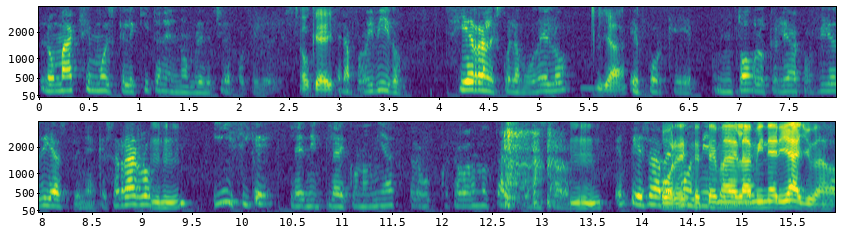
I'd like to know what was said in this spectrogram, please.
lo máximo es que le quitan el nombre de Ciudad Porfirio Díaz. Ok, Era prohibido. Cierran la escuela modelo, ya. eh, porque todo lo que olía a Porfirio Díaz tenían que cerrarlo, y sigue la, la economía tra- trabajando tal como estaba. ujú. Empieza a Por este tema de la minería ayudaba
